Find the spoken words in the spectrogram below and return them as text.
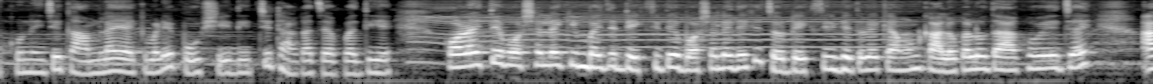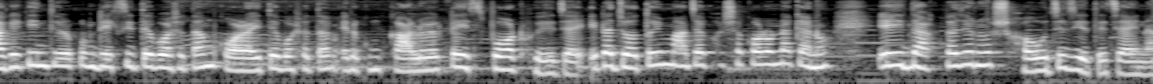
এখন এই যে গামলায় একবারে বসিয়ে দিচ্ছি ঢাকা চাপা দিয়ে। কড়াইতে বসালে কিংবা এই যে ডেক্সিতে বসালে দেখেছ? ডেক্সির ভেতরে কেমন কালো কালো দাগ হয়ে যায়। আগে কিন্তু এরকম ডেক্সিতে বসাতাম, কড়াইতে বসাতাম, এরকম কালো একটা স্পট হয়ে যায়। এটা যতই মাজা ঘষা করো না কেন, এই দাগটা যেন সহজে যেতে চায় না।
